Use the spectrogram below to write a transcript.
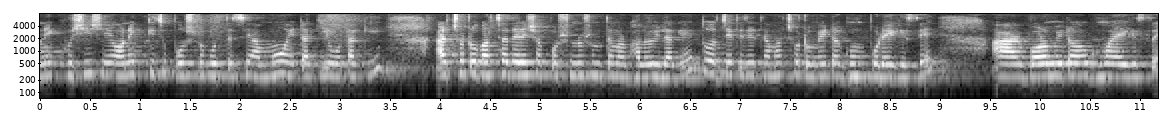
অনেক খুশি, সে অনেক কিছু প্রশ্ন করতেছে, আম্মু, এটা কি, ওটা কি? আর ছোট বাচ্চাদের এসব প্রশ্ন শুনতে আমার ভালোই লাগে। তো যেতে যেতে আমার ছোট মেয়েটা ঘুম পড়ে গেছে। আর বড় মেয়েটাও ঘুমায় গেছে।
